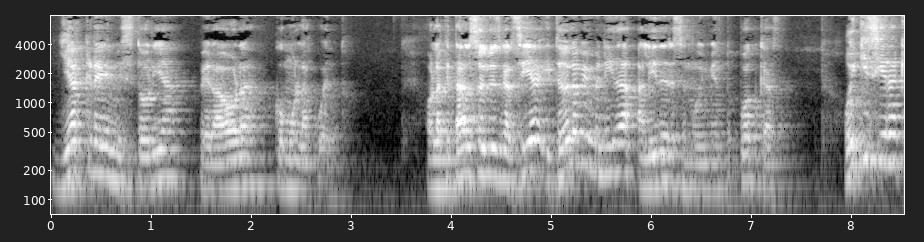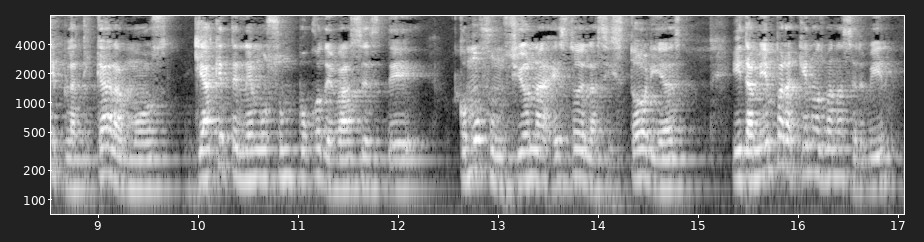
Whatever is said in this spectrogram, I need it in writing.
Ya creé mi historia, pero ahora, ¿cómo la cuento? Hola, ¿qué tal? Soy Luis García y te doy la bienvenida a Líderes en Movimiento Podcast. Hoy quisiera que platicáramos, ya que tenemos un poco de bases de cómo funciona esto de las historias y también para qué nos van a servir,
